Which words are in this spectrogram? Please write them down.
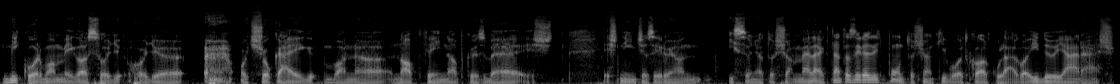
mikor van még az, hogy, hogy, ö, hogy sokáig van ö, napfény napközben, és, és nincs azért olyan iszonyatosan meleg. Tehát azért ez így pontosan ki volt kalkulálva, időjárás,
